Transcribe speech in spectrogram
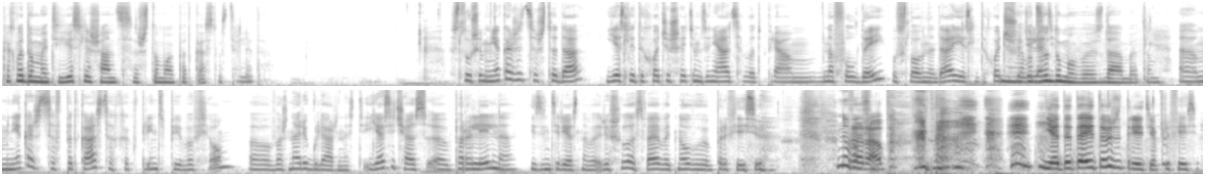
как вы думаете, есть ли шанс, что мой подкаст выстрелит? Слушай, мне кажется, что да если ты хочешь этим заняться вот прям на full day, условно, да, если ты хочешь Я уделять... вот задумываюсь, да, об этом. Э, мне кажется, в подкастах, как в принципе и во всем, э, важна регулярность. Я сейчас э, параллельно из интересного решила осваивать новую профессию. Ну, прораб. Нет, это, это уже третья профессия.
